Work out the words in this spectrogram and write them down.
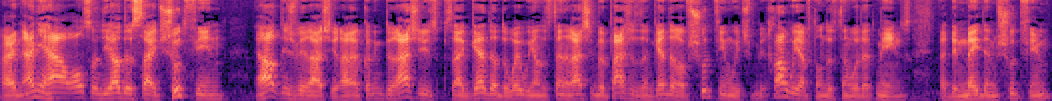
right? anyhow, also the other side, Shutfin, Rashi. According to Rashi, it's a gather, the way we understand Rashi Bepash is a gather of Shutfim, which how we have to understand what that means, that they made them Shutfim.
